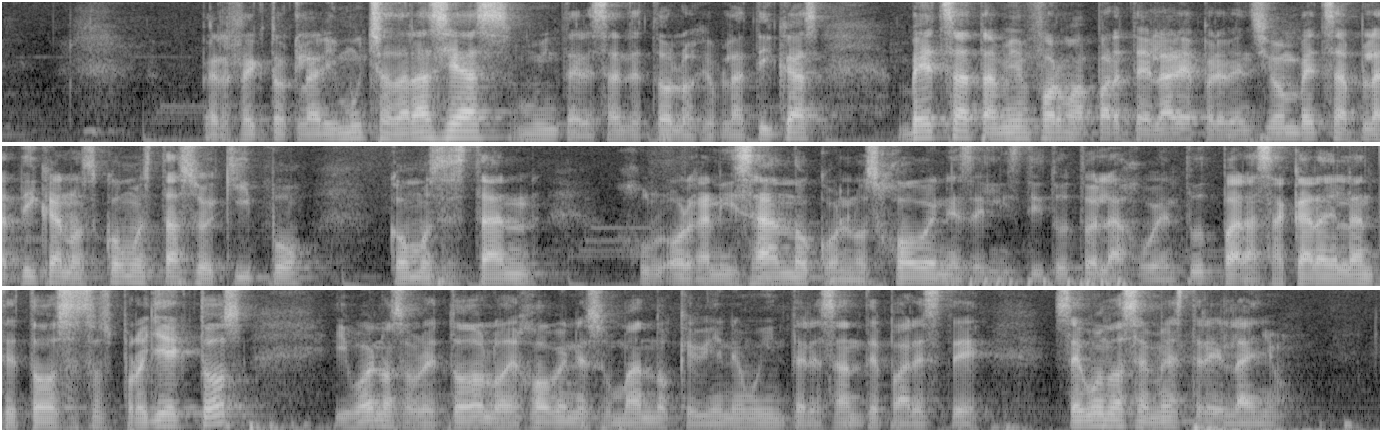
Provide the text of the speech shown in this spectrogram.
Perfecto, Clary. Muchas gracias. Muy interesante todo lo que platicas. Betsa también forma parte del área de prevención. Betsa, platícanos cómo está su equipo, cómo se están organizando con los jóvenes del Instituto de la Juventud para sacar adelante todos estos proyectos y bueno, sobre todo lo de jóvenes sumando que viene muy interesante para este segundo semestre del año.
